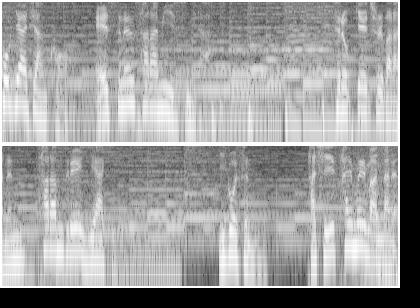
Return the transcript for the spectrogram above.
포기하지 않고 애쓰는 사람이 있습니다. 새롭게 출발하는 사람들의 이야기. 이곳은 다시 삶을 만나는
